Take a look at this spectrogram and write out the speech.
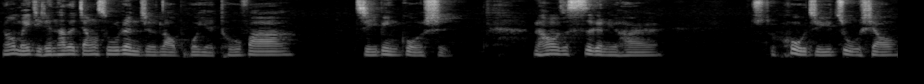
然后没几天他在江苏任职的老婆也突发疾病过世，然后这四个女孩户籍注销，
